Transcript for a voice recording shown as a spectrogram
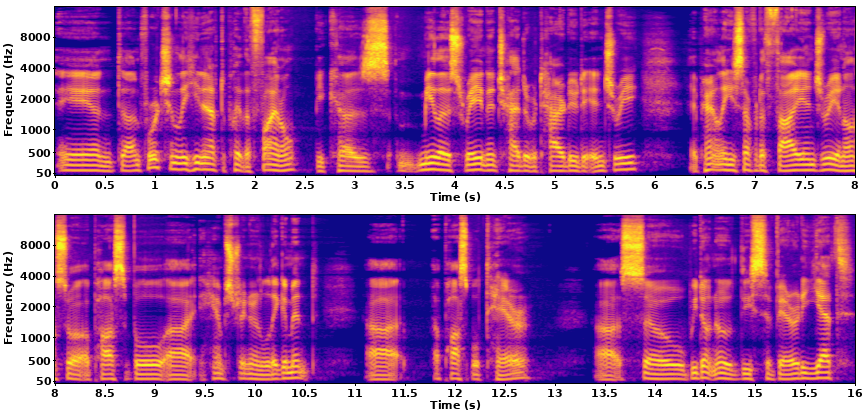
And uh, unfortunately, he didn't have to play the final because Milos Raonic had to retire due to injury. Apparently, he suffered a thigh injury and also a possible uh, hamstring or ligament, uh, a possible tear. Uh, so we don't know the severity yet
